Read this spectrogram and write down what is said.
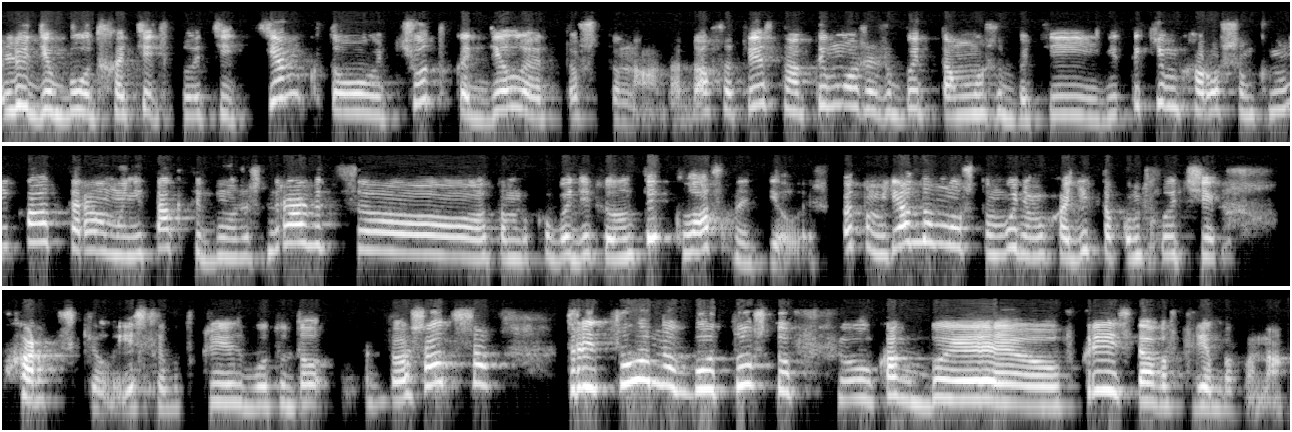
люди будут хотеть платить тем, кто четко делает то, что надо, да, соответственно, ты можешь быть там, может быть, и не таким хорошим коммуникатором, и не так тебе можешь нравиться там руководителю, но ты классно делаешь, поэтому я думаю, что мы будем уходить в таком случае в хард-скиллы, если вот кризис будет продолжаться, традиционно будет то, что как бы в кризис да, востребовано.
